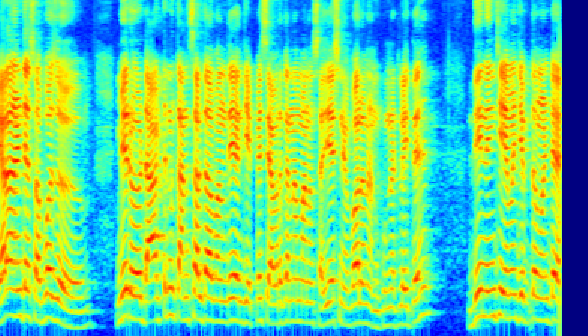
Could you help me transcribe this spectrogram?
ఎలా అంటే సపోజ్ మీరు డాక్టర్ని కన్సల్ట్ అవ్వండి అని చెప్పేసి ఎవరికన్నా మనం సజెషన్ ఇవ్వాలని అనుకున్నట్లయితే దీని నుంచి ఏమని చెప్తామంటే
